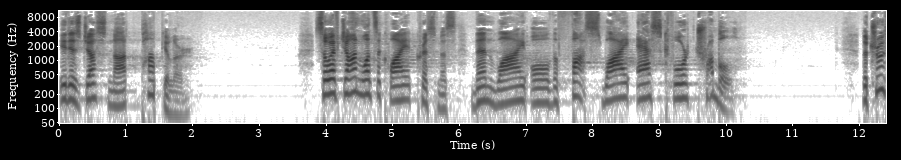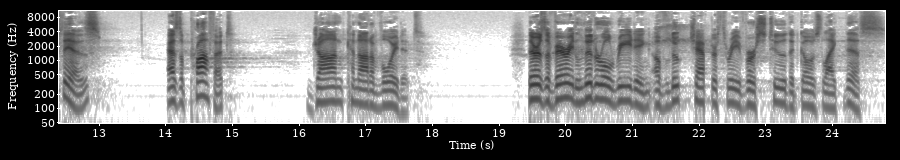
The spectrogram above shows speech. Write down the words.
It is just not popular. So, if John wants a quiet Christmas, then why all the fuss? Why ask for trouble? The truth is, as a prophet, John cannot avoid it. There is a very literal reading of Luke chapter 3, verse 2 that goes like this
